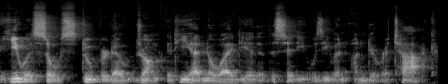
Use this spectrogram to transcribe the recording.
he was so stupid out drunk that he had no idea that the city was even under attack.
